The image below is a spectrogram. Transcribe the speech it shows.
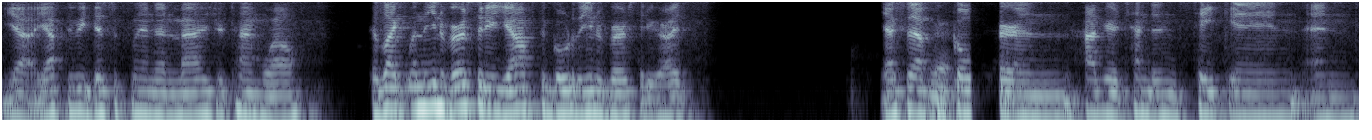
yeah you have to be disciplined and manage your time well because like when the university you have to go to the university right you actually have to Right. go there and have your attendance taken and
